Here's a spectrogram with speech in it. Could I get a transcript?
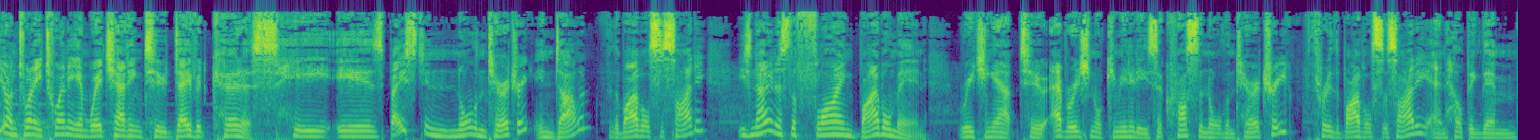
You're on 2020 and we're chatting to David Curtis. He is based in Northern Territory in Darwin for the Bible Society. He's known as the Flying Bible Man, reaching out to Aboriginal communities across the Northern Territory through the Bible Society and helping them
